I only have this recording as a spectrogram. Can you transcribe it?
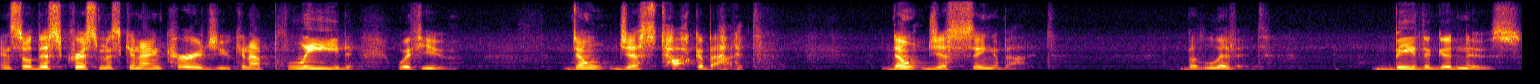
And so this Christmas, can I encourage you? Can I plead with you? Don't just talk about it, don't just sing about it, but live it. Be the good news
